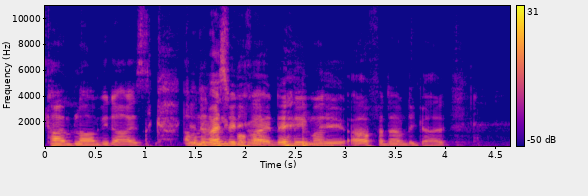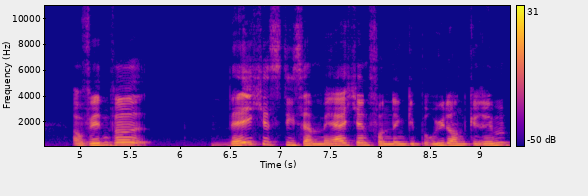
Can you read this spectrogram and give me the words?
Kein Plan, wie der heißt. Aber du weißt, wen ich meine. Nee. Nee, oh, verdammt, egal. Auf jeden Fall, welches dieser Märchen von den Gebrüdern Grimm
